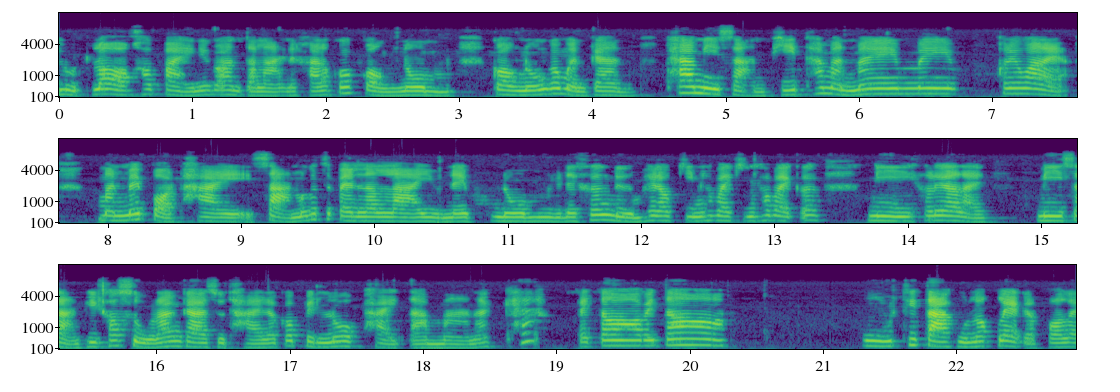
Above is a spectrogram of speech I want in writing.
หลุดลอกเข้าไปนี่ก็อันตรายนะคะ แล้วก็กล่องนม กล่องนมก็เหมือนกัน ถ้ามีสารพิษถ้ามันไม่ไม่ เขาเรียกว่าอะไรอะมันไม่ปลอดภัย สารมันก็จะไปละลายอยู่ในนมอยู่ในเครื่องดื่ม ให้เรากินเข้าไปกินเข้าไปก็มีเขาเรียกอะไร มีสารพิษเข้าสู่ร่างกายสุดท้าย แล้วก็เป็นโรคภัยตามมานะคะไปต่อไปต่อครูที่ตาครูลอกแรกอะเพราะอะไร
